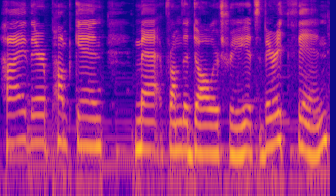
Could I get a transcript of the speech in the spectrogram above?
Hi There Pumpkin mat from the Dollar Tree. It's very thin.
